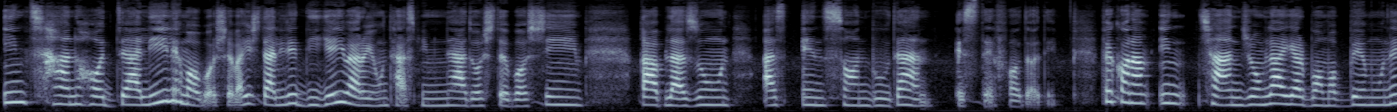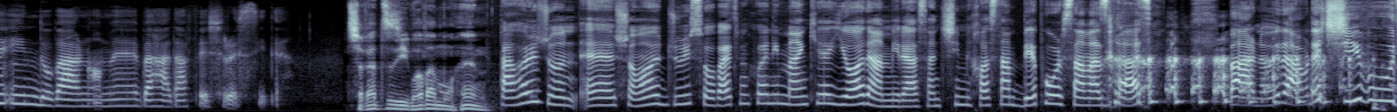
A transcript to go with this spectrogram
این تنها دلیل ما باشه و هیچ دلیل دیگه ای برای اون تصمیم نداشته باشیم قبل از اون از انسان بودن استفاده دادیم. فکر کنم این چند جمله اگر با ما بمونه این دو برنامه به هدفش رسیده. چقدر زیبا و مهم. بهار جون شما جوری صحبت می‌کنی من که یادم میره اصلا چی می‌خواستم بپرسم ازت. برنامه در مورد چی بود؟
